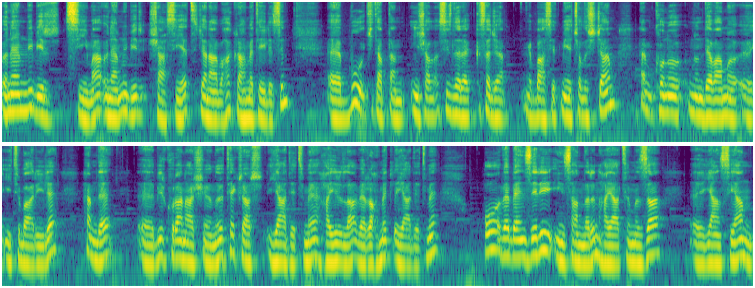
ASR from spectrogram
önemli bir sima, önemli bir şahsiyet. Cenab-ı Hak rahmet eylesin. Ee, bu kitaptan inşallah sizlere kısaca bahsetmeye çalışacağım. Hem konunun devamı e, itibariyle hem de e, bir Kur'an aşığını tekrar yad etme, hayırla ve rahmetle yad etme. O ve benzeri insanların hayatımıza e, yansıyan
